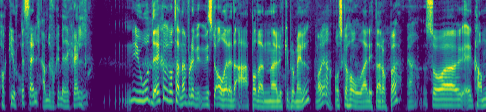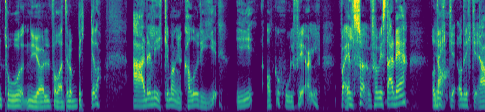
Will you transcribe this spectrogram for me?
Har ikke gjort det selv. Ja, Men du får ikke bedre kveld? Jo, det kan godt hende, Fordi hvis du allerede er på den eh, lykkepromillen, oh, ja. og skal holde deg litt der oppe, ja. så eh, kan to nye øl få deg til å bikke, da. Er det like mange kalorier i alkoholfri øl? For, else, for hvis det er det å Ja. drikke, å drikke Ja,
